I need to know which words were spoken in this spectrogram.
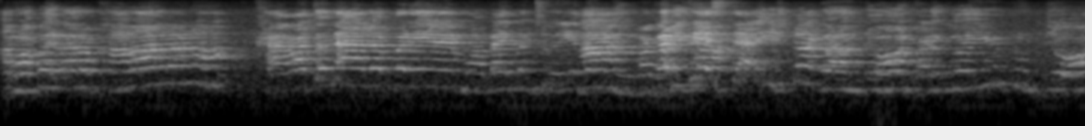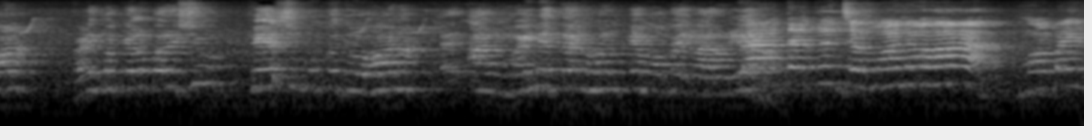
આ મોબાઈલ વાળો ખાવા આવવાનો હો? ખાવા તો ના આવે પણ જોઈએ તો આ મગજ થાય ઇન્સ્ટાગ્રામ જોહો ઘડીકમાં યુટ્યુબ જોહો ઘડીકમાં પેલું કરીશું ફેસબુક જોહો આ મહિને ત્રણ રૂપિયા મોબાઈલ વાળો લે. આ તો જમવાનો હા મોબાઈલ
